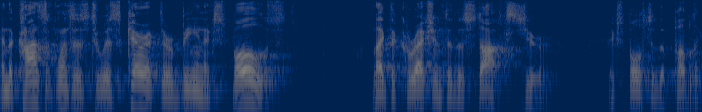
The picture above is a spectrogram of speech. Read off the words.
and the consequences to his character being exposed like the correction to the stocks, you're exposed to the public.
